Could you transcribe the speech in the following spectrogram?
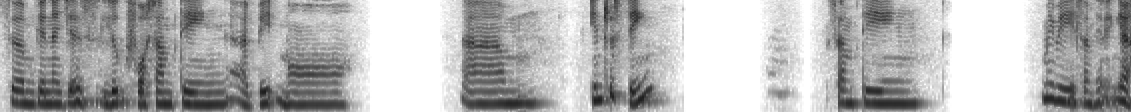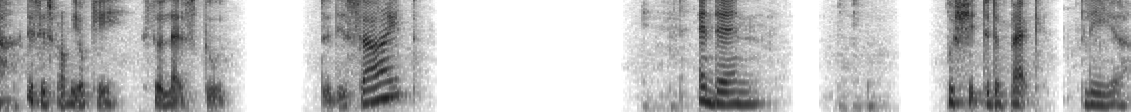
so I'm gonna just look for something a bit more um, interesting something maybe something like yeah this is probably okay so let's go to this side and then push it to the back layer.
